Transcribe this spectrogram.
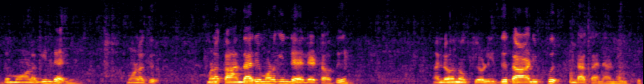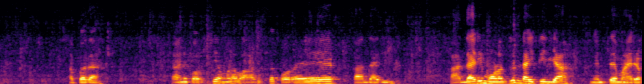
ഇത് മുളകിന്റെ ഇല. മുളക്. നമ്മളെ കാന്താരി മുളകിന്റെ ഇല കേട്ടോ അത്. നല്ലോണം നോക്കിയോളി ഇത് താളിപ്പ് ഉണ്ടാക്കാനാണ് എനിക്ക്. അപ്പോൾ അതാ ഞാൻ കുറച്ച് നമ്മളെ വാടിക്ക കുറേ കാന്താരി ഉണ്ട് കാന്താരി മുളക് ഉണ്ടായിട്ടില്ല. ഇങ്ങനത്തെ മരം.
